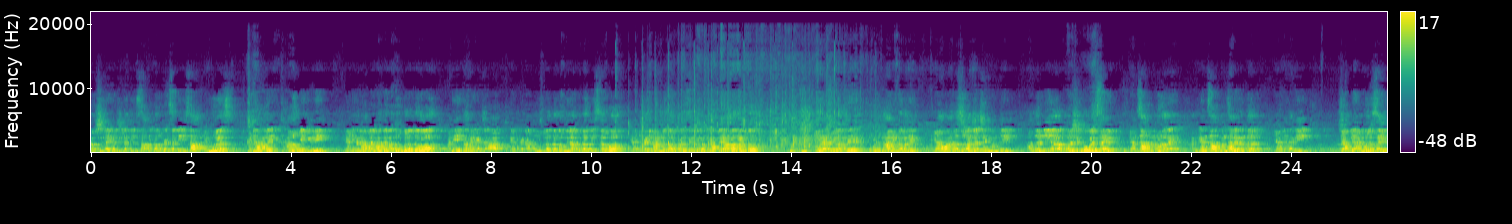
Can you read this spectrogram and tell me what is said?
दक्षिण रायगड जिल्ह्यातील साती तालुक्यांसाठी सात अँब्युलन्स आणि आम्हाला एक आरोग्य क्लिनिक या ठिकाणी आपल्या माध्यमातून उपलब्ध व्हावं आणि एका महिन्याच्या आत त्या ठिकाणी आपण उपलब्ध करून दिल्याबद्दल मी सर्व या ठिकाणी मांडव तालुका वासियांच्या वतीने आपले आभार मानतो. थोड्याच वेळामध्ये थोडे दहा मिनिटांमध्ये या महाराष्ट्र राज्याचे मंत्री आदरणीय भरशेठ गोगोले साहेब यांचं आगमन होणार आहे आणि त्यांचं आगमन झाल्यानंतर या ठिकाणी जे आपले अँब्युलन्स आहे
